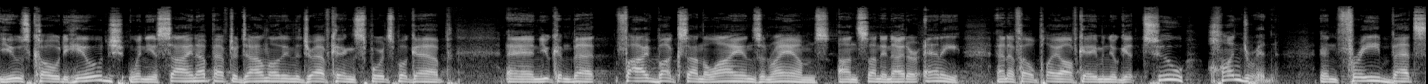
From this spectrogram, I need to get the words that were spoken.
Use code HUGE when you sign up after downloading the DraftKings Sportsbook app, and you can bet five bucks on the Lions and Rams on Sunday night or any NFL playoff game, and you'll get 200 in free bets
